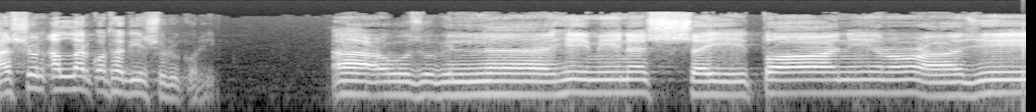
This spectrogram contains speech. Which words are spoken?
আসুন আল্লাহর কথা দিয়ে শুরু করি। أعوذ بالله من الشيطان الرجيم.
